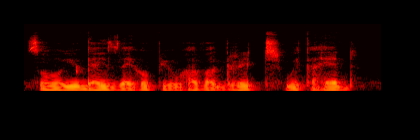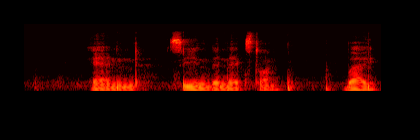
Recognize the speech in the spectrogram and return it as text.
So you guys i hope you have a great week ahead and see you in the next one. Bye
